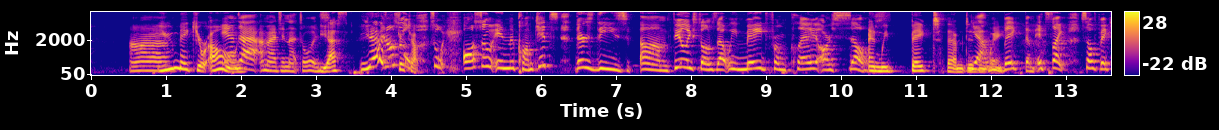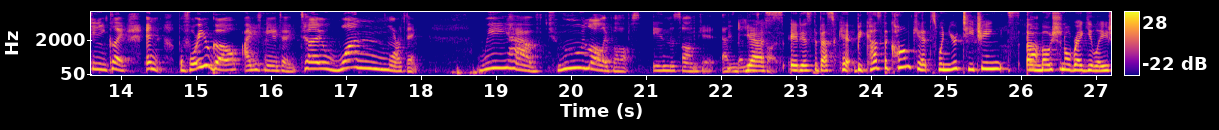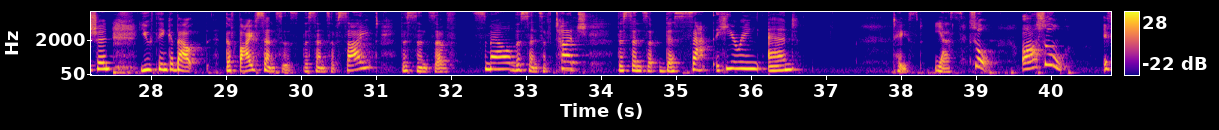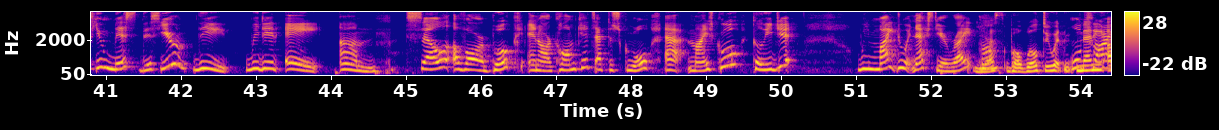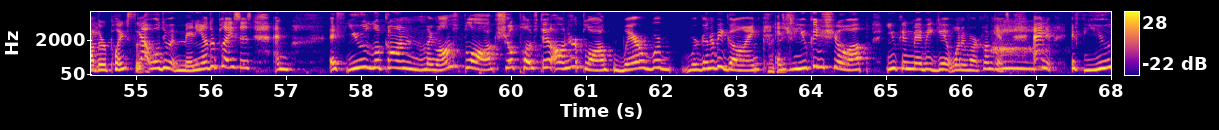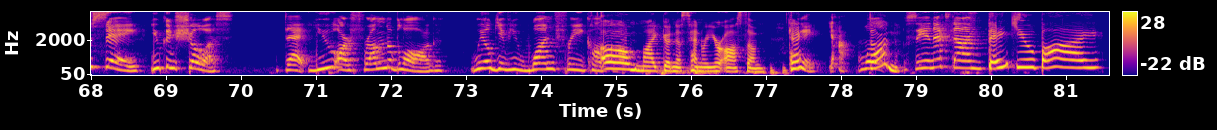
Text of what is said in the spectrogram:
uh, you make your own. and at Imagine That Toys. yes. Yes. And also, so also in the calm kits, there's these um, feeling stones that we made from clay ourselves. And we baked them, didn't yeah, we? Yeah, we baked them. It's like self baking clay. And before you go, I just need to tell you, tell you one more thing. We have two lollipops in the calm kit. That's the best Yes, part. it is the best kit because the calm kits, when you're teaching s- emotional regulation, you think about the five senses the sense of sight, the sense of smell, the sense of touch, the sense of the sa- hearing, and taste. Yes. So also, if you missed this year, the we did a um sell of our book and our calm kits at the school at my school collegiate. We might do it next year, right? Mom? Yes, well, we'll do it We'll many try- other places. Yeah, we'll do it many other places. And if you look on my mom's blog, she'll post it on her blog where we're we're gonna be going. And if you can show up, you can maybe get one of our calm kits. and if you say you can show us that you are from the blog, we'll give you one free com. kit. oh my goodness, Henry, you're awesome. Okay. Okay, yeah. Well, Done. See you next time. Thank you. Bye.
